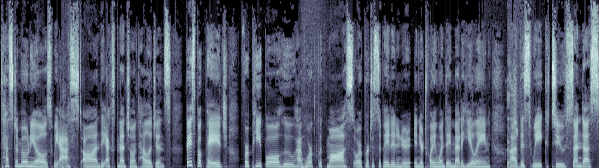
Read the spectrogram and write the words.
testimonials we asked on the Exponential Intelligence Facebook page for people who have mm-hmm. worked with Moss or participated in your in your 21 day meta healing yes. uh, this week to send us,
